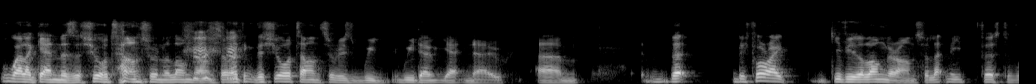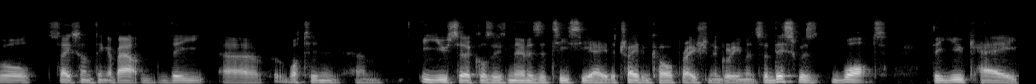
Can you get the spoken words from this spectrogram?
Well, again, there's a short answer and a long answer. I think the short answer is we we don't yet know. Um, but before I give you the longer answer, let me first of all say something about the uh, what in um, EU circles is known as the TCA, the Trade and Cooperation Agreement. So this was what the UK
